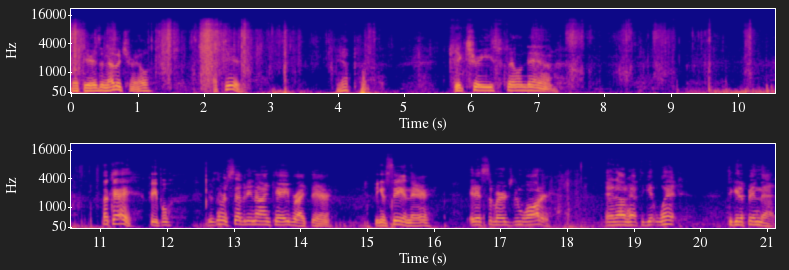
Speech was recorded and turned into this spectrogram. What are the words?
But there is another trail up here. Yep. Big trees falling down. Okay, people. There's number 79 cave right there. If You can see in there, it is submerged in water. And I would have to get wet to get up in that.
